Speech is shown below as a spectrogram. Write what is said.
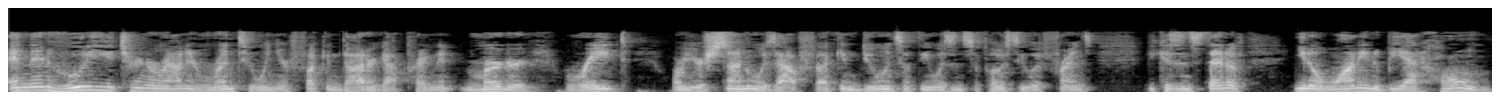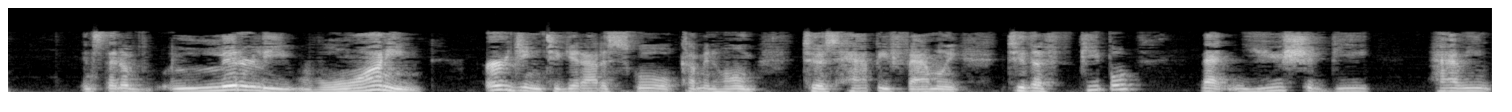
And then who do you turn around and run to when your fucking daughter got pregnant, murdered, raped, or your son was out fucking doing something he wasn't supposed to with friends? Because instead of, you know, wanting to be at home, instead of literally wanting urging to get out of school, coming home to his happy family, to the people that you should be having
